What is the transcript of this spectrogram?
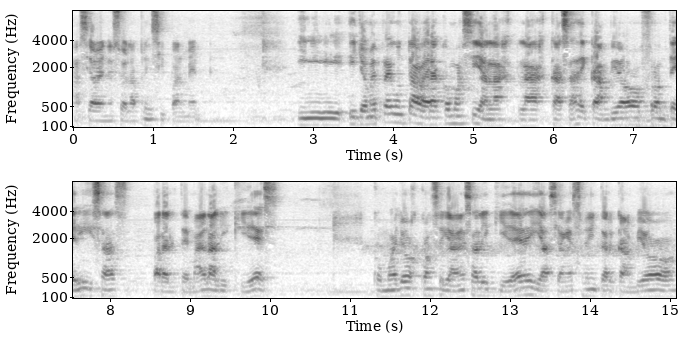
hacia Venezuela principalmente. Y, yo me preguntaba, era cómo hacían las, las casas de cambio fronterizas para el tema de la liquidez. Cómo ellos conseguían esa liquidez y hacían esos intercambios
